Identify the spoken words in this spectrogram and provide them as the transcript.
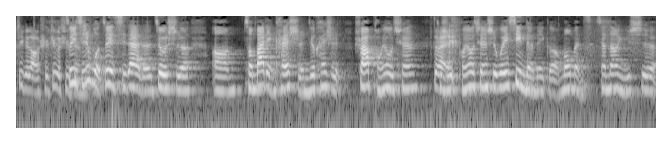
这个倒是，这个是。所以其实我最期待的就是，嗯，从八点开始你就开始刷朋友圈，就是朋友圈是微信的那个 moments，相当于是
